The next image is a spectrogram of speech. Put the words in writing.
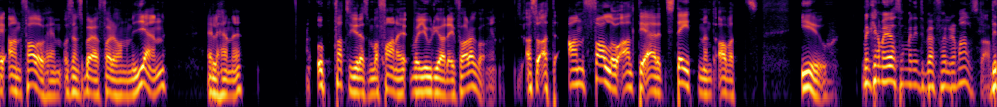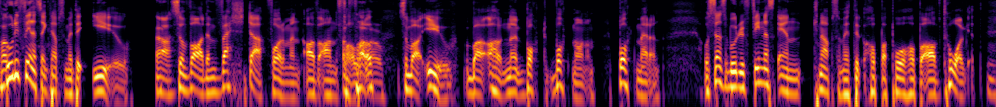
I unfollow him och sen så börjar jag följa honom igen, eller henne. Uppfattas ju det som, vad fan, vad gjorde jag dig förra gången? Alltså att unfollow alltid är ett statement av att, ew. Men kan man göra så att man inte börjar följa dem alls då? Det För- borde finnas en knapp som heter ew. Ja. Som var den värsta formen av unfollow. Unfollow. Som var ew. Och bara, ah, nej, bort, bort med honom. Bort med den. Och sen så borde det finnas en knapp som heter hoppa på, hoppa av tåget. Mm.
